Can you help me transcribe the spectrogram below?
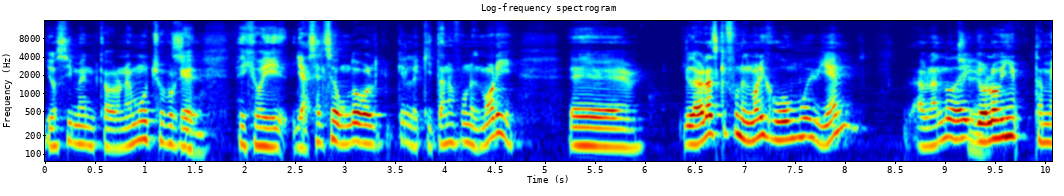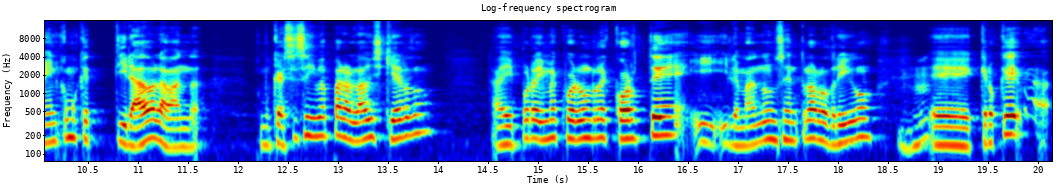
yo sí me encabroné mucho porque... Sí. Dije, oye, ya es el segundo gol que le quitan a Funes Mori. Eh, y la verdad es que Funes Mori jugó muy bien. Hablando de Sí. yo lo vi también como que tirado a la banda. Como que a veces se iba para el lado izquierdo. Ahí por ahí me acuerdo un recorte y, y le mando un centro a Rodrigo. Eh, creo que, ah,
